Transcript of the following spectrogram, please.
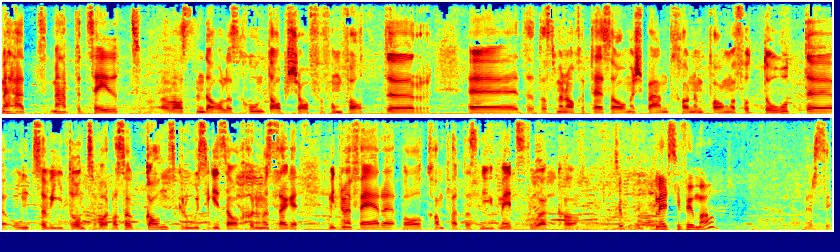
Man hat, man hat erzählt, was denn da alles kommt. Abschaffen vom Vater, äh, dass man nachher den Samenspende kann empfangen von Toten und so weiter und so fort. Also ganz grusige Sachen. Und ich muss sagen, mit einem fairen Wahlkampf hat das nichts mehr zu tun gehabt. Super, merci vielmals. Merci.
